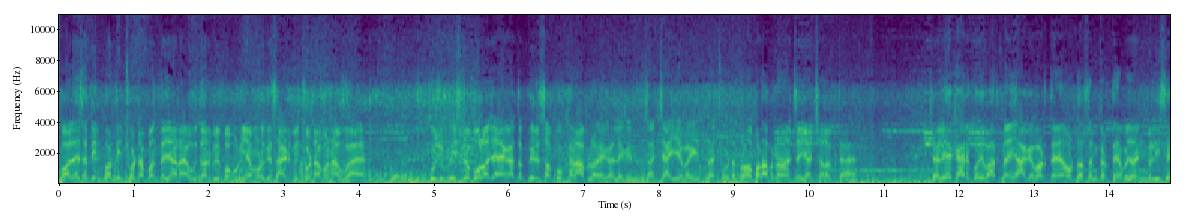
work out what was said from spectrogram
पहले से दिन पर दिन छोटा बनते जा रहा है। उधर भी बबुनिया मोड़ के साइड भी छोटा बना हुआ है। कुछ इस पर बोला जाएगा तो फिर सबको खराब लगेगा, लेकिन सच्चाई है भाई, इतना छोटा थोड़ा बड़ा बनाना चाहिए अच्छा लगता है। चलिए खैर, कोई बात नहीं, आगे बढ़ते हैं और दर्शन करते हैं बजरंग बली से।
